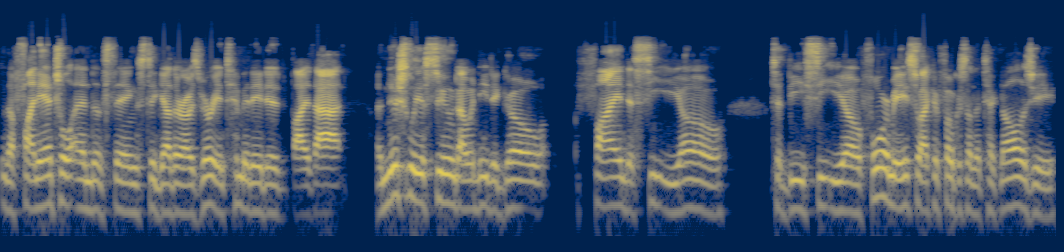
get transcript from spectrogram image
the financial end of things together. I was very intimidated by that. Initially assumed I would need to go find a CEO to be CEO for me so I could focus on the technology.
